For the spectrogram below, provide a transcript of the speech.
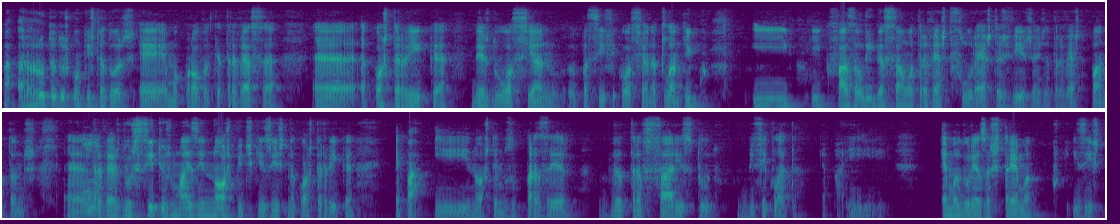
A Ruta dos Conquistadores é uma prova que atravessa uh, a Costa Rica desde o Oceano Pacífico ao Oceano Atlântico e, que faz a ligação através de florestas virgens, através de pântanos, uh, através dos sítios mais inóspitos que existe na Costa Rica. Epá, e nós temos o prazer de atravessar isso tudo de bicicleta. Epá, e é uma dureza extrema, porque existe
